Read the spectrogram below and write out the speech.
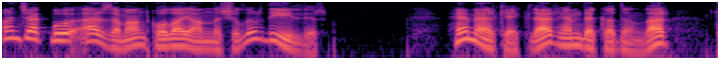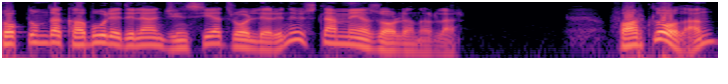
Ancak bu her zaman kolay anlaşılır değildir. Hem erkekler hem de kadınlar, toplumda kabul edilen cinsiyet rollerini üstlenmeye zorlanırlar. Farklı olan,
